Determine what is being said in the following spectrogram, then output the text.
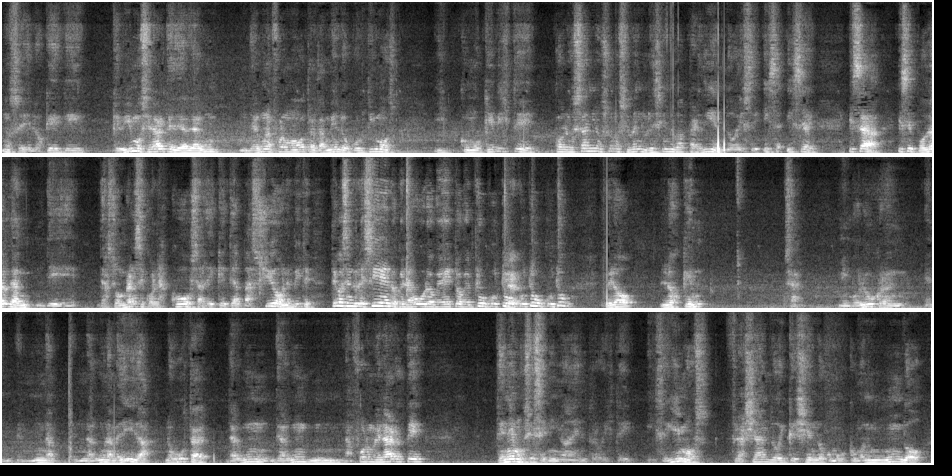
no sé, los que, que, que vivimos el arte de, de algún, de alguna forma u otra también lo curtimos y como que, viste, con los años uno se va endureciendo y va perdiendo ese, esa, esa, esa, ese poder de, de, de asombrarse con las cosas, de que te apasione, viste, te vas endureciendo, que laburo, que esto, que tucu, tucu, Claro. tucu, tucu, pero los que sea, me involucro en, en- en una, en alguna medida, nos gusta de, algún, de alguna forma el arte, tenemos ese niño adentro, ¿viste? Y seguimos flasheando y creyendo como, como en un mundo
